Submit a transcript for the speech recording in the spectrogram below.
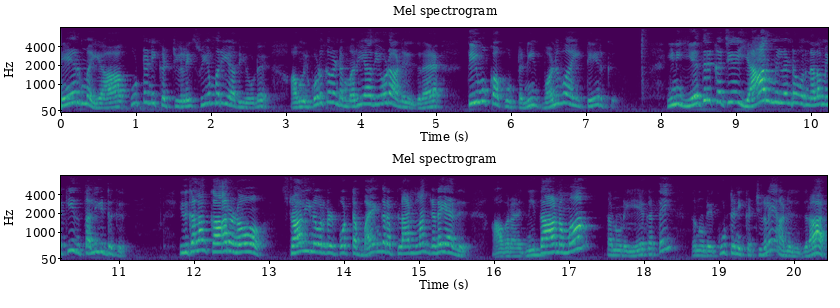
நேர்மையா கூட்டணி கட்சிகளை சுயமரியாதையோடு அவங்களுக்கு கொடுக்க வேண்டிய மரியாதையோடு அணுகுகிற திமுக கூட்டணி வலுவாயிட்டே இருக்கு. இனி எதிர்கட்சியை யாரும் இல்லைன்ற ஒரு நிலைமைக்கு இது தள்ளிக்கிட்டு இருக்கு. இதுக்கெல்லாம் காரணம் ஸ்டாலின் அவர்கள் போட்ட பயங்கர பிளான்லாம் கிடையாது. அவரை நிதானமாக தன்னுடைய ஏகத்தை தன்னுடைய கூட்டணி கட்சிகளை அணுகுகிறார்.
